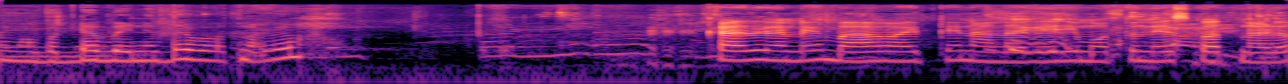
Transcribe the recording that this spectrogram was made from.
మా బుడ్డ అబ్బాయి నిద్రపోతున్నాడు కాదుకండి బావ అయితే నా లగేజీ మొత్తం తీసుకొస్తున్నాడు.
